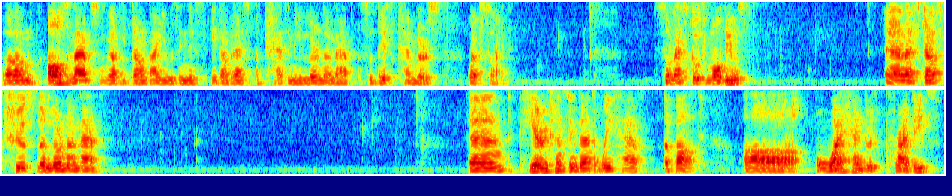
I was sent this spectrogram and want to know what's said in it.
um, all the labs will be done by using this AWS Academy Learner Lab, so this Canvas website. So let's go to modules. And let's just choose the Learner Lab. And here you can see that we have about uh, 100 credits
